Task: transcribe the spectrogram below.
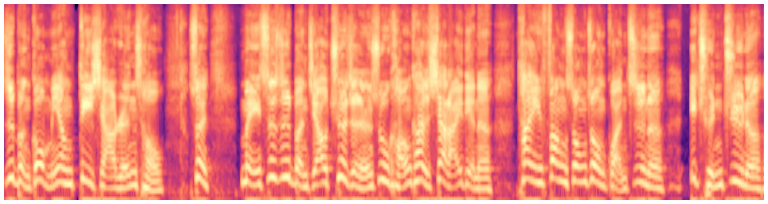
日本跟我们一样地狭人稠，所以每次日本只要确诊人数好像开始下来一点呢，他一放松这种管制呢，一群聚呢，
